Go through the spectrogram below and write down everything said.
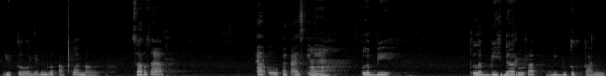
Gitu. Jadi menurut aku emang seharusnya RUU PKS ini Ah. lebih lebih darurat dibutuhkan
